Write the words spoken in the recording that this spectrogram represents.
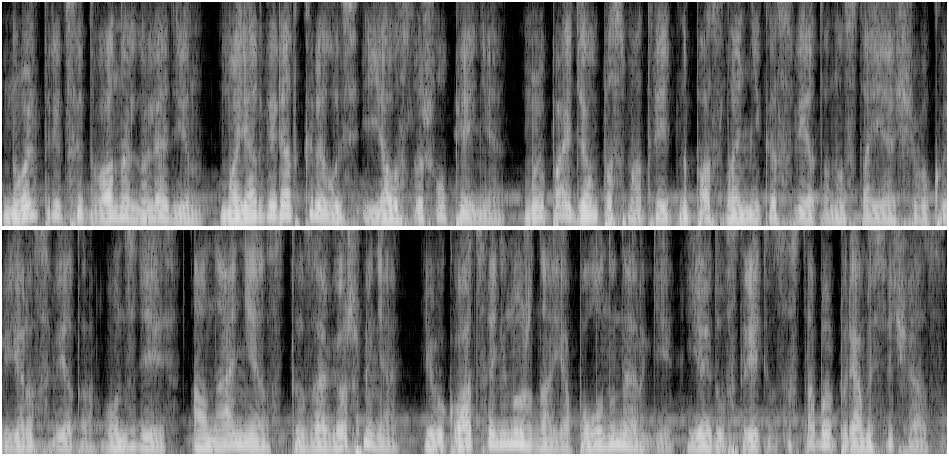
032001. Моя дверь открылась, и я услышал пение. Мы пойдем посмотреть на посланника света, настоящего курьера света. Он здесь. Ананес, ты зовешь меня? Эвакуация не нужна, я полон энергии. Я иду встретиться с тобой прямо сейчас.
